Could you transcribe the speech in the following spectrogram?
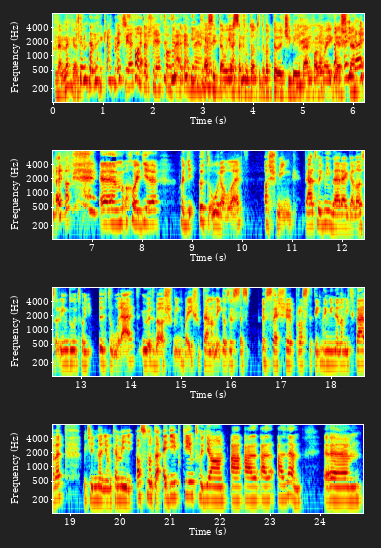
Nem neked? nem nekem mesélte. Ez fontos, hogy ezt hozzátenném. Azt hittem, hogy összefutottatok a tölcsibében valamelyik este. ja, ja, ja. Um, hogy, hogy öt óra volt a smink. Tehát, hogy minden reggel azzal indult, hogy öt órát ült be a sminkbe, és utána még az összes összes prosztetik, meg minden, amit felvett, úgyhogy nagyon kemény. Azt mondta egyébként, hogy a, a, a, a Allen, um,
